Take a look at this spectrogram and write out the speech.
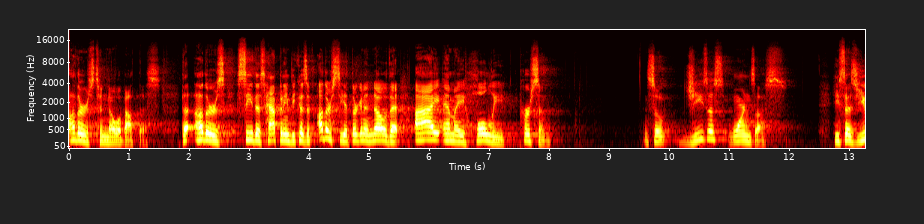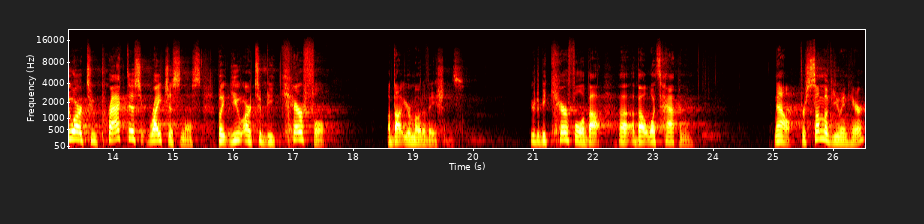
others to know about this. That others see this happening because if others see it, they're going to know that I am a holy person. And so Jesus warns us. He says, You are to practice righteousness, but you are to be careful about your motivations. You're to be careful about, uh, about what's happening. Now, for some of you in here,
